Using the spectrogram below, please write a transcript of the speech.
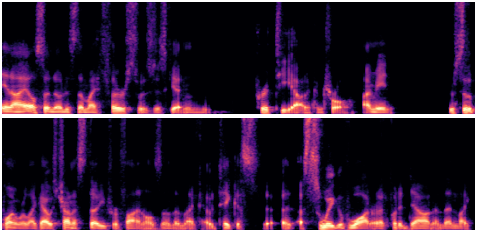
And I also noticed that my thirst was just getting pretty out of control. I mean, it was to the point where like I was trying to study for finals and then like I would take a, a, a swig of water and I put it down. And then like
